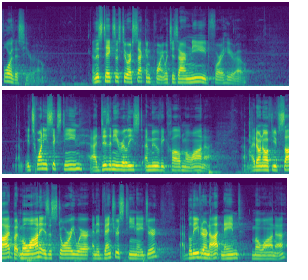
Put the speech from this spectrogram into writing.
for this hero? And this takes us to our second point, which is our need for a hero. Um, in 2016, uh, Disney released a movie called Moana. Um, I don't know if you've saw it, but Moana is a story where an adventurous teenager, uh, believe it or not, named Moana,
